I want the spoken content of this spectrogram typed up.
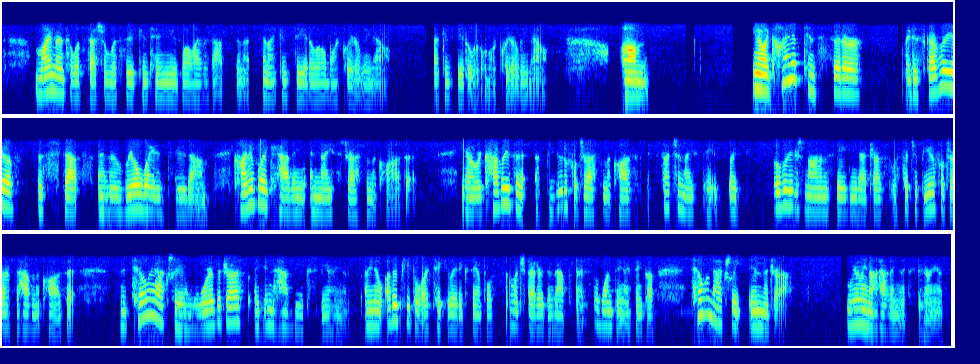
my mental obsession with food continued while I was abstinent, and I can see it a little more clearly now. I can see it a little more clearly now. Um, you know, I kind of consider my discovery of the steps and the real way to do them kind of like having a nice dress in the closet. You know, recovery is a, a beautiful dress in the closet. It's such a nice day. It's like Overeaters Anonymous gave me that dress. It was such a beautiful dress to have in the closet. Until I actually wore the dress, I didn't have the experience. I know other people articulate examples so much better than that, but that's the one thing I think of. Until I'm actually in the dress, I'm really not having an experience.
